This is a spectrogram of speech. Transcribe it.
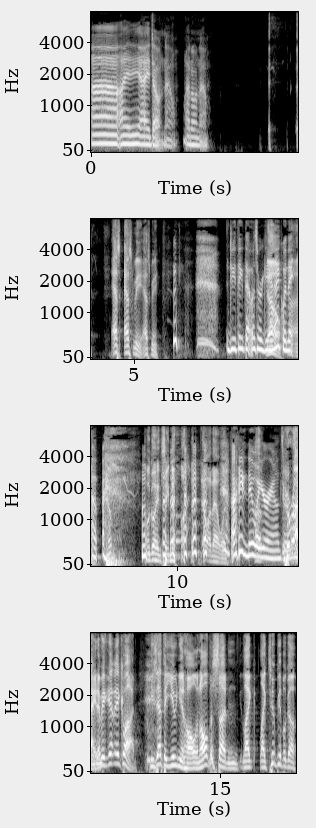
Uh, I I don't know. I don't know. Ask, ask me. Ask me. Do you think that was organic no. when they? uh-uh. Oh. Nope. I'm gonna go ahead and say no. no on that one. I knew what Uh, your answer. You're right. I mean, I mean, come on. He's at the union hall, and all of a sudden, like, like two people go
